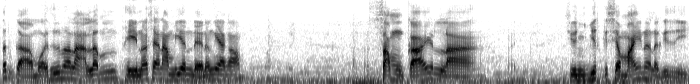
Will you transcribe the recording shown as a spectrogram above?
tất cả mọi thứ nó lạ lẫm thì nó sẽ nằm yên để nó nghe ngóng. Xong cái là chưa biết cái xe máy nó là cái gì.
